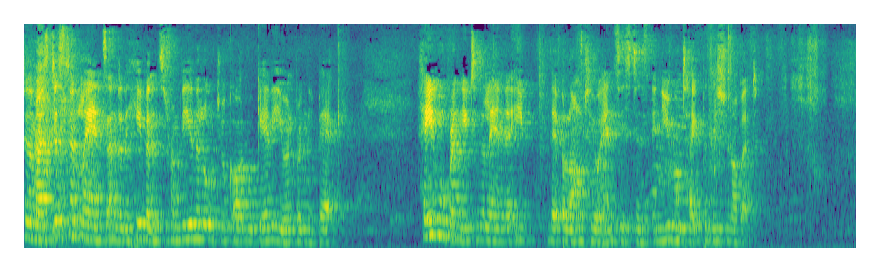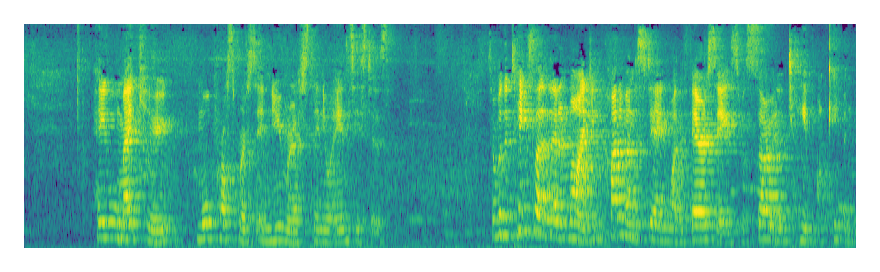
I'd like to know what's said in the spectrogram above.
to the most distant lands under the heavens, from there the Lord your God will gather you and bring you back. He will bring you to the land that, you, that belonged to your ancestors, and you will take possession of it. He will make you more prosperous and numerous than your ancestors. So, with a text like that in mind, you can kind of understand why the Pharisees were so intent on keeping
